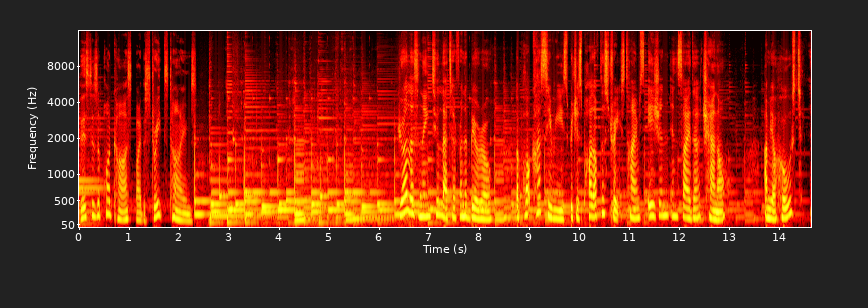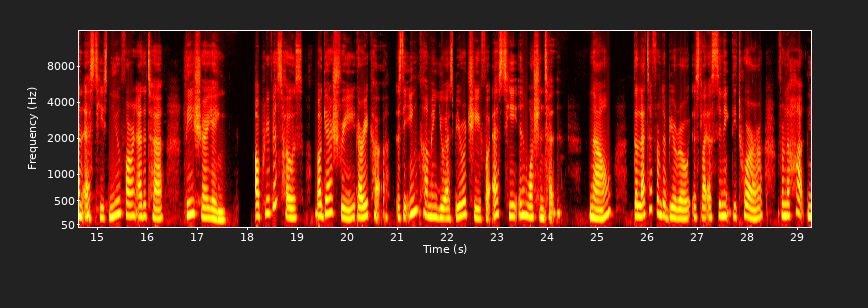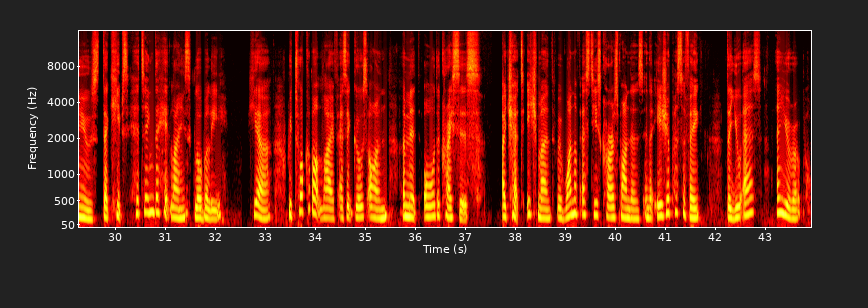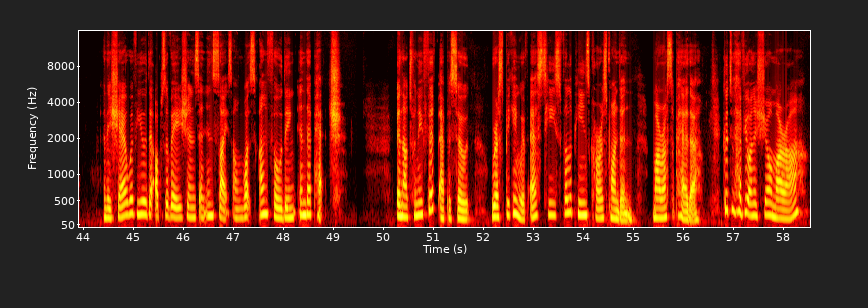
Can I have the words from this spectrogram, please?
This is a podcast by The Straits Times. You're listening to Letter from the Bureau, a podcast series which is part of The Straits Times Asian Insider channel. I'm your host and ST's new foreign editor, Lee Ying. Our previous host, Bhagyashree Garekar, is the incoming US Bureau Chief for ST in Washington. Now, the letter from the Bureau is like a scenic detour from the hard news that keeps hitting the headlines globally. Here, we talk about life as it goes on amid all the crisis. I chat each month with one of ST's correspondents in the Asia Pacific, the US, and Europe, and they share with you their observations and insights on what's unfolding in their patch. In our 25th episode, we are speaking with ST's Philippines correspondent, Mara Cepeda. Good to have you on the show, Mara.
